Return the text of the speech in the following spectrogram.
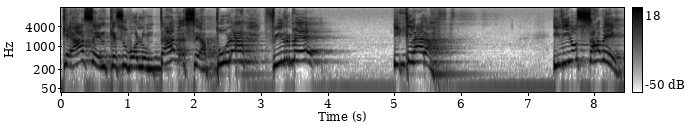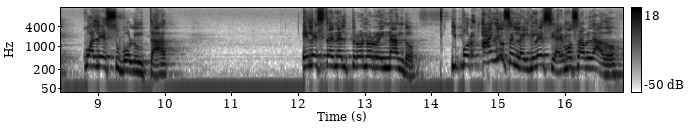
que hacen que su voluntad sea pura, firme y clara. Y Dios sabe cuál es su voluntad. Él está en el trono reinando. Y por años en la iglesia hemos hablado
